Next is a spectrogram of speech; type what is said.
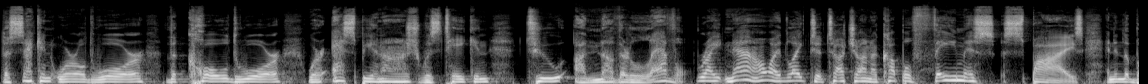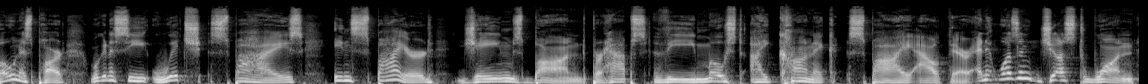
the Second World War, the Cold War, where espionage was taken to another level. Right now, I'd like to touch on a couple famous spies. And in the bonus part, we're going to see which spies inspired James Bond, perhaps the most iconic spy out there. And it wasn't just one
